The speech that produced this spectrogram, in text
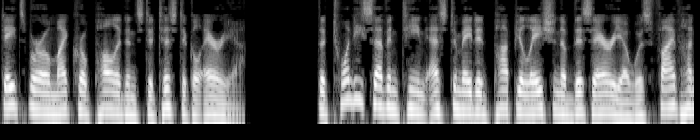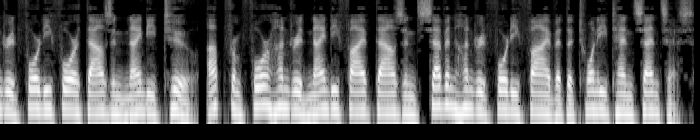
Statesboro Micropolitan Statistical Area. The 2017 estimated population of this area was 544,092, up from 495,745 at the 2010 census.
